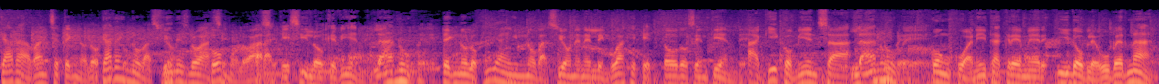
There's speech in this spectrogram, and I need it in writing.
Cada avance tecnológico, cada innovación es lo hace. ¿Cómo lo hace? ¿Para qué sí lo que viene? La nube. Tecnología e innovación en el lenguaje que todos entienden. Aquí comienza La Nube con Juanita Kremer y W Bernal.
